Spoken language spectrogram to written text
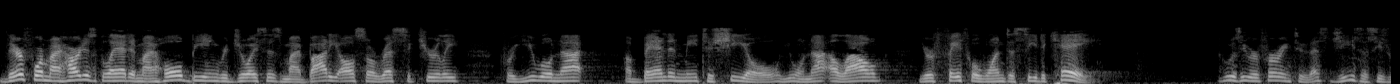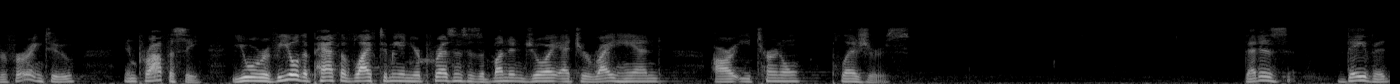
Therefore my heart is glad and my whole being rejoices, my body also rests securely, for you will not abandon me to Sheol, you will not allow your faithful one to see decay. Who is he referring to? That's Jesus he's referring to in prophecy. You will reveal the path of life to me, and your presence is abundant joy. At your right hand are eternal pleasures. That is David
